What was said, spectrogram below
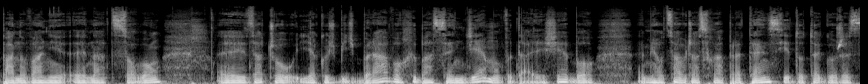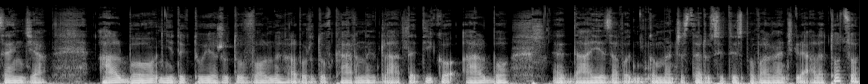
panowanie nad sobą. E, zaczął jakoś bić brawo chyba sędziemu, wydaje się, bo miał cały czas chyba pretensje do tego, że sędzia albo nie dyktuje rzutów wolnych, albo rzutów karnych dla Atletico, albo e, daje zawodnikom Manchesteru City spowalniać grę, ale to, co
